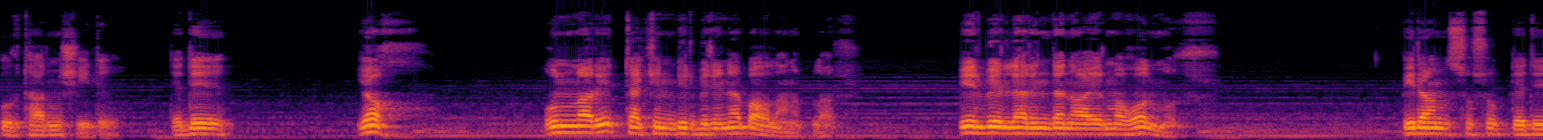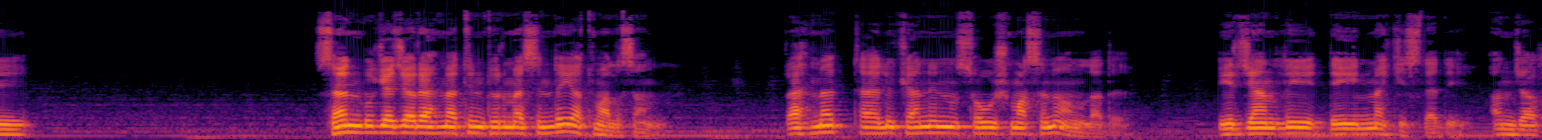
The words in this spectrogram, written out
qurtarmış idi. Dedi: "Yox. Bunlar it təkin bir-birinə bağlanıblar. Bir-birlərindən ayırmaq olmur." Bir an susub dedi: "Sən bu gecə rəhmətin türməsində yatmalısan." Rəhmət təhlükənin soğuşmasını anladı. Bircəndli deyinmək istədi, ancaq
